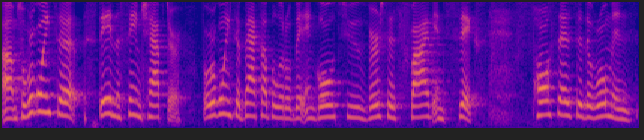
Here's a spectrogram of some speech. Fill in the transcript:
Um, so we're going to stay in the same chapter, but we're going to back up a little bit and go to verses 5 and 6. Paul says to the Romans,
